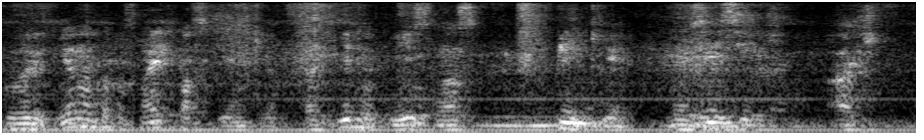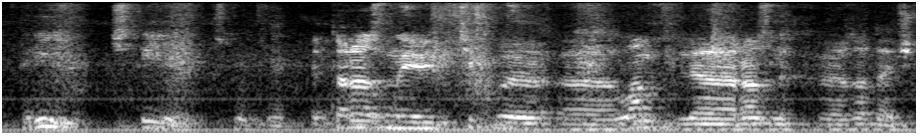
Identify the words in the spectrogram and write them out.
говорит, мне надо посмотреть по схемке. Какие тут есть у нас пики. Но здесь их аж 3-4 штуки. Это разные типы э, ламп для разных э, задач.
